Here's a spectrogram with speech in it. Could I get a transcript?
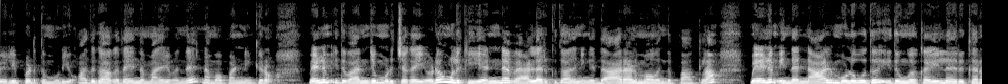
வெளிப்படுத்த முடியும். அதுக்காக தான் இந்த மாதிரி வந்து நம்ம பண்ணிக்கிறோம். மேலும் இது வரைஞ்சி முடித்த கையோடு உங்களுக்கு என்ன வேலை இருக்குதோ அதை நீங்கள் தாராளமாக வந்து பார்க்கலாம். மேலும் இந்த நாள் முழுவதும் இது உங்கள் கையில் இருக்கிற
